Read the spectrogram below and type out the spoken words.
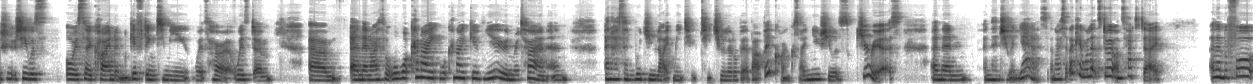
she, she, was always so kind and gifting to me with her wisdom. Um, and then I thought well what can I what can I give you in return? And and I said would you like me to teach you a little bit about Bitcoin? Because I knew she was curious. And then and then she went yes. And I said okay well let's do it on Saturday. And then before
